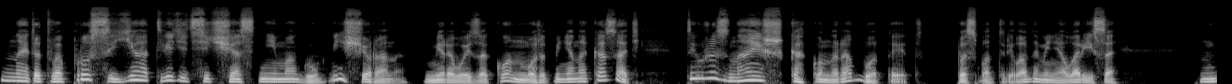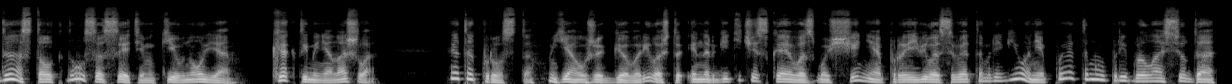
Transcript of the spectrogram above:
На этот вопрос я ответить сейчас не могу. Еще рано. Мировой закон может меня наказать. Ты уже знаешь, как он работает. Посмотрела на меня Лариса. Да, столкнулся с этим, кивнул я. Как ты меня нашла? Это просто. Я уже говорила, что энергетическое возмущение проявилось в этом регионе, поэтому прибыла сюда.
